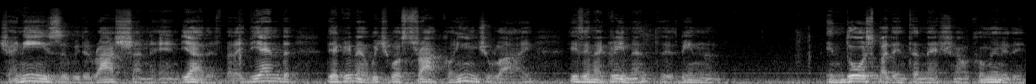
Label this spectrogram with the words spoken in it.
Chinese, with the Russian, and the others. But at the end, the agreement which was struck in July is an agreement that has been endorsed by the international community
